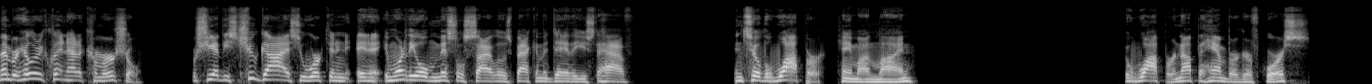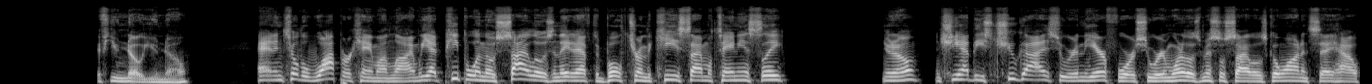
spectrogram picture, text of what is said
Remember, Hillary Clinton had a commercial where she had these two guys who worked in in, in one of the old missile silos back in the day they used to have until the Whopper came online. The Whopper, not the hamburger, of course. If you know, you know. And until the Whopper came online, we had people in those silos and they'd have to both turn the keys simultaneously. You know? And she had these two guys who were in the Air Force who were in one of those missile silos go on and say how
